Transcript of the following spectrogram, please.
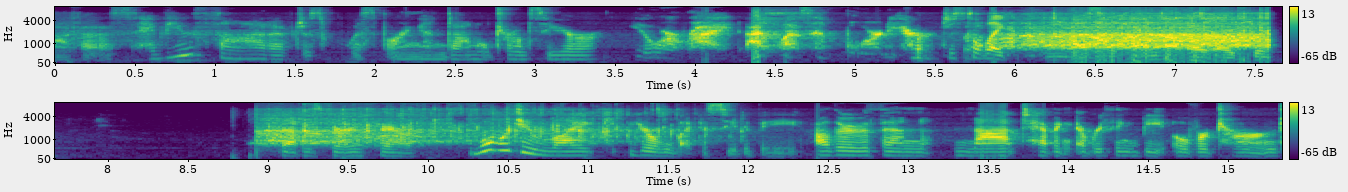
Office. Have you thought of just whispering in Donald Trump's ear? You were right. I wasn't born here. Just to like. I, I think That is very fair. What would you like your legacy to be, other than not having everything be overturned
